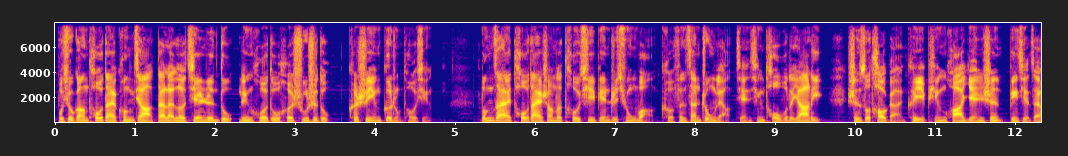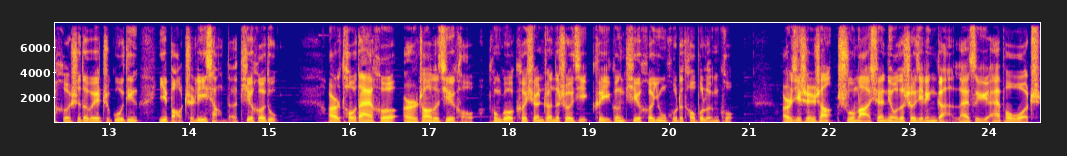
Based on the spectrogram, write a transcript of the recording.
不锈钢头戴框架带来了坚韧度、灵活度和舒适度，可适应各种头型。绷在头戴上的透气编织琼网可分散重量，减轻头部的压力。伸缩套杆可以平滑延伸，并且在合适的位置固定，以保持理想的贴合度。而头戴和耳罩的接口通过可旋转的设计，可以更贴合用户的头部轮廓。耳机身上数码旋钮的设计灵感来自于 Apple Watch，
